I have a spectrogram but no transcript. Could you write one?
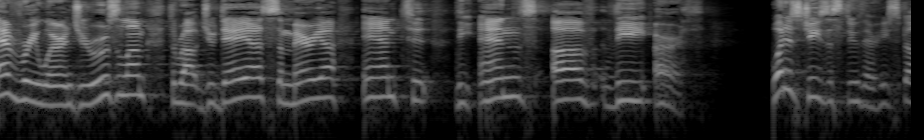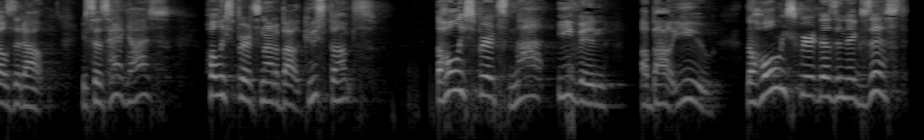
everywhere in Jerusalem, throughout Judea, Samaria, and to the ends of the earth. What does Jesus do there? He spells it out. He says, Hey guys, Holy Spirit's not about goosebumps. The Holy Spirit's not even about you. The Holy Spirit doesn't exist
